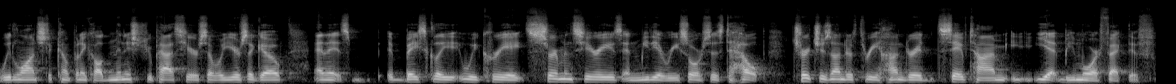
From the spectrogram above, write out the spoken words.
we launched a company called Ministry Pass here several years ago, and it's it basically we create sermon series and media resources to help churches under 300 save time yet be more effective.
